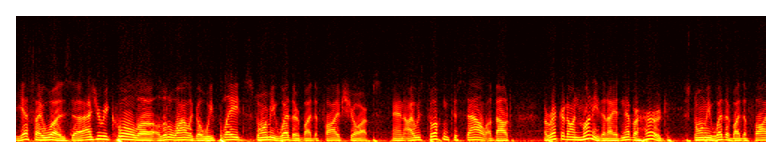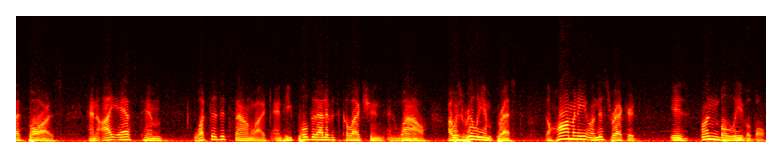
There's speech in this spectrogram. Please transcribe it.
Yes, I was. Uh, as you recall, uh, a little while ago, we played Stormy Weather by the Five Sharps. And I was talking to Sal about a record on money that I had never heard, Stormy Weather by the Five Bars. And I asked him, what does it sound like? And he pulled it out of his collection, and wow, I was really impressed. The harmony on this record is unbelievable.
